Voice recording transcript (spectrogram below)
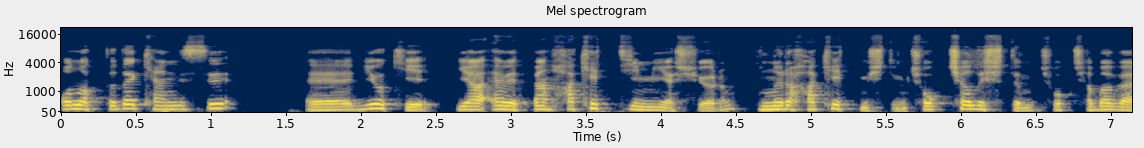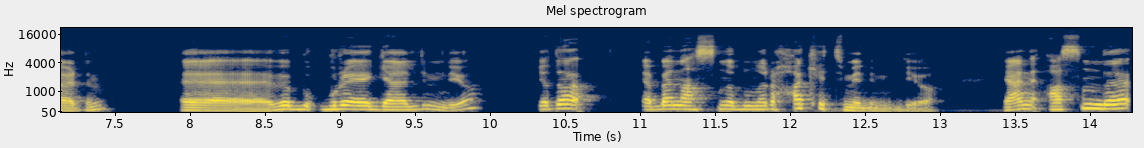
o noktada kendisi e, diyor ki ya evet ben hak ettiğimi yaşıyorum. Bunları hak etmiştim. Çok çalıştım, çok çaba verdim e, ve bu- buraya geldim diyor. Ya da ya ben aslında bunları hak etmedim diyor. Yani aslında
